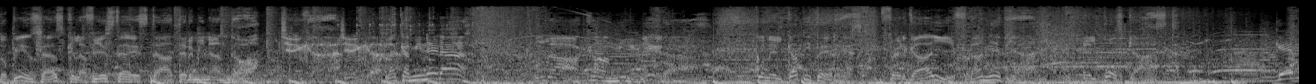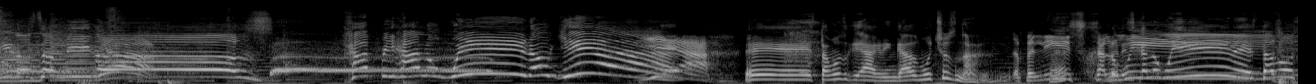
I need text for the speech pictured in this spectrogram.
Cuando piensas que la fiesta está terminando. Llega, llega. La caminera. La caminera. Con el Capi Pérez, Fergay y Fran Evia. El podcast. Queridos amigos, Happy Halloween, oh yeah. ¡Yeah! Eh, estamos agringados muchos, no. ¡Feliz Halloween! ¡Feliz Halloween! Estamos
